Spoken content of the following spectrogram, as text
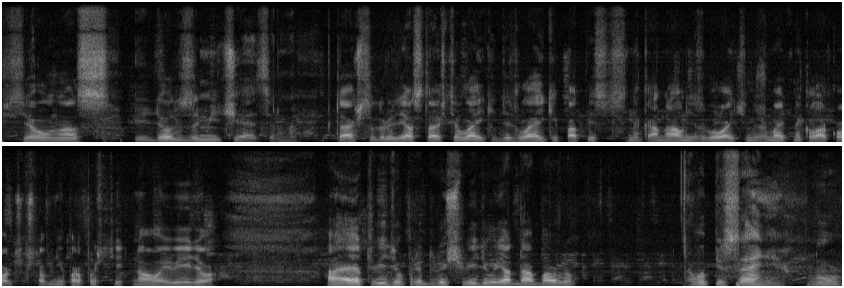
все у нас идет замечательно. Так что, друзья, ставьте лайки, дизлайки, подписывайтесь на канал. Не забывайте нажимать на колокольчик, чтобы не пропустить новые видео. А это видео, предыдущее видео я добавлю в описании. Ну,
